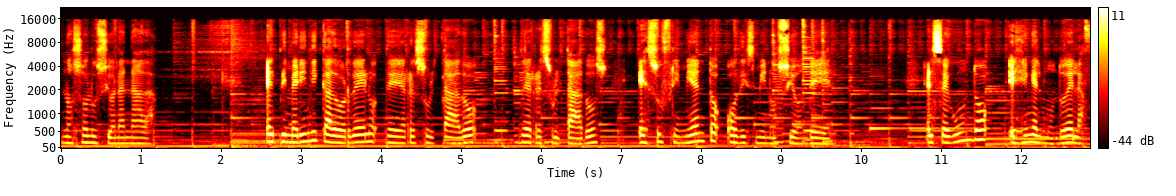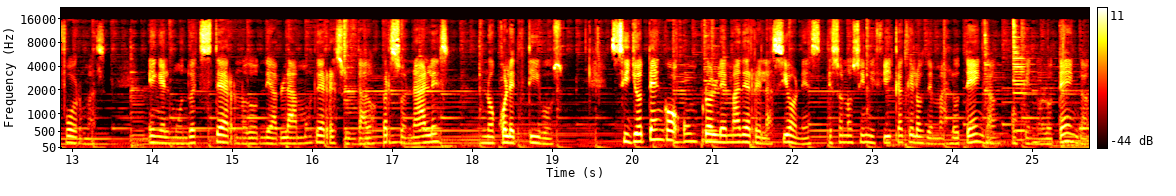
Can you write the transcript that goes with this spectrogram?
no soluciona nada. El primer indicador de, de resultado de resultados es sufrimiento o disminución de él. El segundo es en el mundo de las formas, en el mundo externo, donde hablamos de resultados personales, no colectivos. Si yo tengo un problema de relaciones, eso no significa que los demás lo tengan o que no lo tengan.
